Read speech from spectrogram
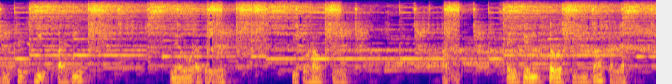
be pretty sweet me. No other people help me. Um stay tuned to listen to the I guess.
